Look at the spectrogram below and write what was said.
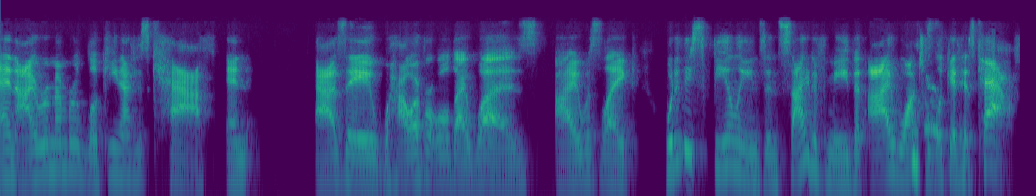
and I remember looking at his calf. And as a however old I was, I was like, "What are these feelings inside of me that I want to look at his calf?"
